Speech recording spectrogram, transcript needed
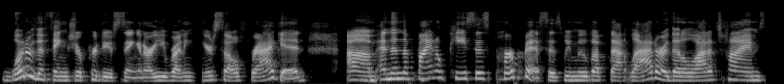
what are the things you're producing and are you running yourself ragged? Um, and then the final piece is purpose as we move up that ladder that a lot of times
